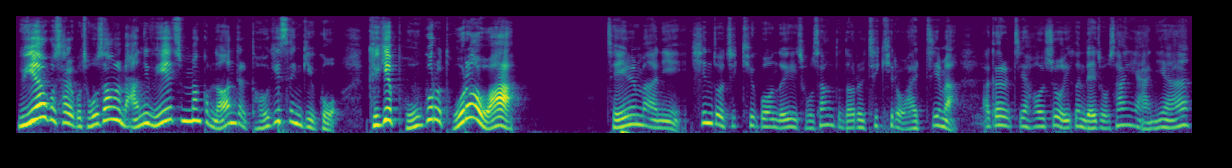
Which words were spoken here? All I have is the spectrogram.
위하고 살고 조상을 많이 위해준 만큼 너한테는 덕이 생기고 그게 복으로 돌아와. 제일 많이 신도 지키고 너희 조상도 너를 지키러 왔지만 아까 그랬지 허주 이건 내 조상이 아니야.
